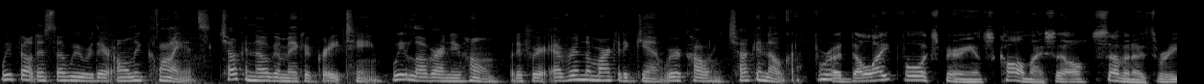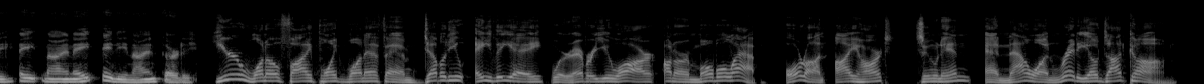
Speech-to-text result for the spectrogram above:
We felt as though we were their only clients. Chuck and Olga make a great team. We love our new home, but if we're ever in the market again, we're calling Chuck and Olga. For a delightful experience, call my cell 703 898 8930. Hear 105.1 FM WAVA wherever you are on our mobile app or on iHeart, TuneIn and now on radio.com.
